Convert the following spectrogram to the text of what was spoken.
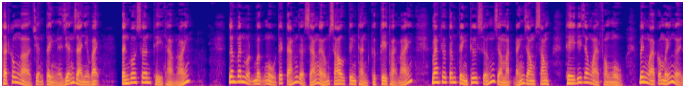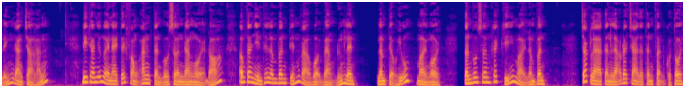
Thật không ngờ chuyện tình lại diễn ra như vậy. Tần vô sơn thì thảo nói lâm vân một mực ngủ tới tám giờ sáng ngày hôm sau, tinh thần cực kỳ thoải mái, mang theo tâm tình thư sướng rửa mặt đánh rong xong thì đi ra ngoài phòng ngủ, bên ngoài có mấy người lính đang chờ hắn. Đi theo những người này tới phòng ăn, tần vô sơn đang ngồi ở đó. Ông ta nhìn thấy lâm vân tiến vào vội vàng đứng lên. Lâm tiểu hữu, mời ngồi. Tần vô sơn khách khí mời lâm vân. Chắc là tần lão đã tra ra thân phận của tôi.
